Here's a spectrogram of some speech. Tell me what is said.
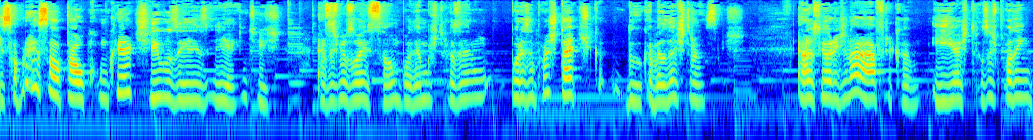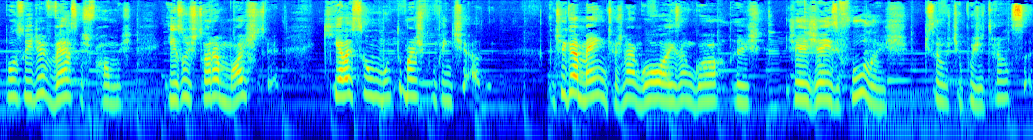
E só para ressaltar o quão criativos e resilientes essas pessoas são, podemos trazer, um, por exemplo, a estética do cabelo das tranças. Elas têm origem na África e as tranças podem possuir diversas formas, e sua história mostra que elas são muito mais que penteado. Antigamente, as nagôs, angolas, GGs e fulas, que são os tipos de trança,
